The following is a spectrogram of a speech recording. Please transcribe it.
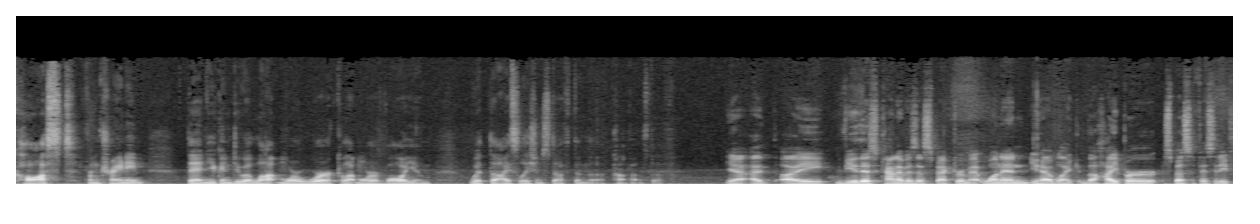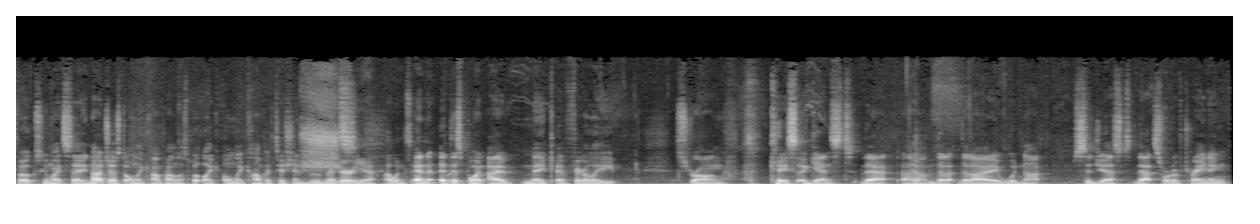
cost from training, then you can do a lot more work, a lot more volume with the isolation stuff than the compound stuff. Yeah, I, I view this kind of as a spectrum. At one end, you have like the hyper specificity folks who might say not just only compound lifts, but like only competition movements. Sure, yeah, I wouldn't say. And that, at this point, I make a fairly strong case against that. Um, That that I would not suggest that sort of training.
